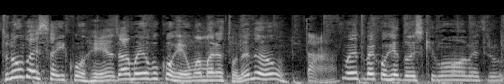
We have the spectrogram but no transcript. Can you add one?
Tu não vai sair correndo, ah, amanhã eu vou correr uma maratona, não. Tá. Amanhã tu vai correr 2 quilômetros,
